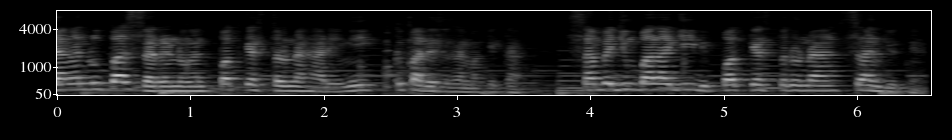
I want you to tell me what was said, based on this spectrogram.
Jangan lupa share renungan podcast teruna hari ini kepada sesama kita. Sampai jumpa lagi di podcast teruna selanjutnya.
